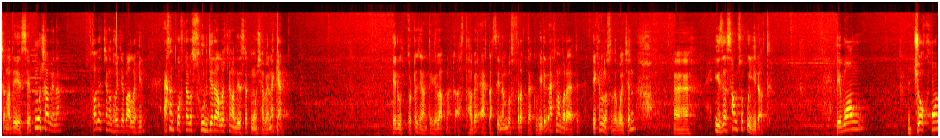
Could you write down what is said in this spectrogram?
চাঁদে এসে পৌঁছাবে না। ফলে চাঁদ হয়ে যাবে আলোহীন। এখন প্রশ্ন হবে, সূর্যের আলো চাঁদে এসে পৌঁছাবে না কেন? এর উত্তরটা জানতে গেলে আপনাকে আসতে হবে একাশি নম্বর সুরাত তাকবীরের এক নম্বর আয়াতে। এখানে আল্লাহ বলছেন ইজা শামসু কুইরাত। এবং যখন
